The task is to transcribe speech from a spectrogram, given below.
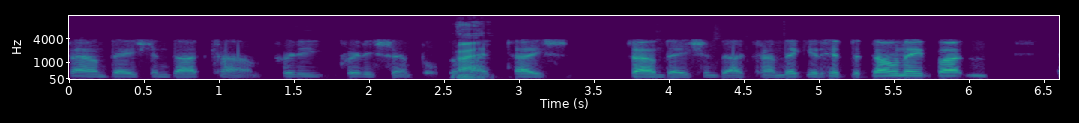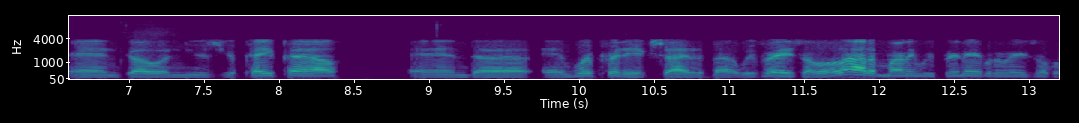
Foundation.com. Pretty pretty simple. The Right. Mike Tice Foundation.com. They can hit the donate button and go and use your PayPal and uh, and we're pretty excited about it. We've raised a lot of money. We've been able to raise over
